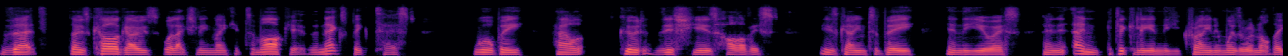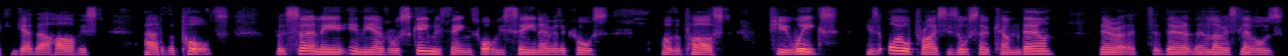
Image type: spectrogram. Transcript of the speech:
that those cargoes will actually make it to market. The next big test will be how good this year's harvest is going to be in the US and, and particularly in the Ukraine and whether or not they can get that harvest out of the ports. But certainly in the overall scheme of things, what we've seen over the course of the past few weeks is oil prices also come down. They're at, they're at their lowest levels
